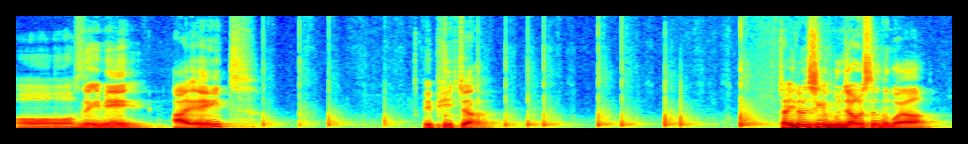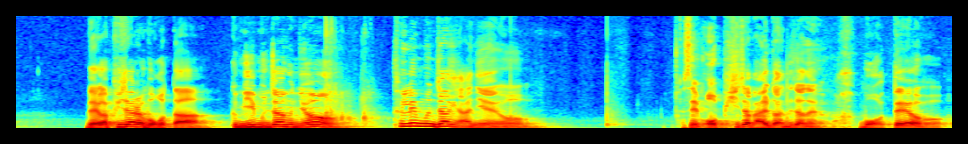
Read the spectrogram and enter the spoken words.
어, 선생님이 I ate a pizza. 자, 이런 식의 문장을 쓰는 거야. 내가 피자를 먹었다. 그럼 이 문장은요, 틀린 문장이 아니에요. 선생님, 어, 피자 말도 안 되잖아요. 뭐 어때요?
